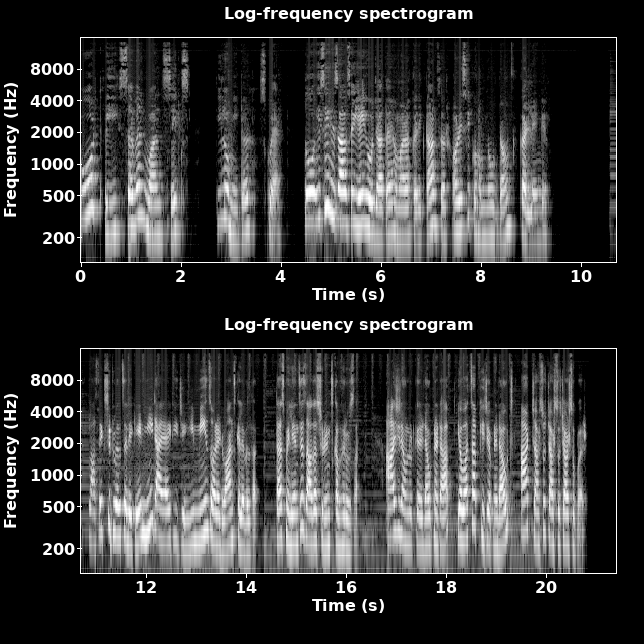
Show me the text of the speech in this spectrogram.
four three seven one six kilometre square तो इसी हिसाब से यही हो जाता है हमारा करेक्ट आंसर और इसी को हम नोट डाउन कर लेंगे। क्लास सिक्स से ट्वेल्थ से लेके NEET I I T JEE mains और एडवांस के लेवल तक, दस मिलियन से ज़्यादा स्टूडेंट्स का भरोसा। आज ही डाउनलोड करें डाउट नेट आप या व्हाट्सअप कीजिए अपने डाउट्स आठ चार सौ चार सौ चार सौ पर।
